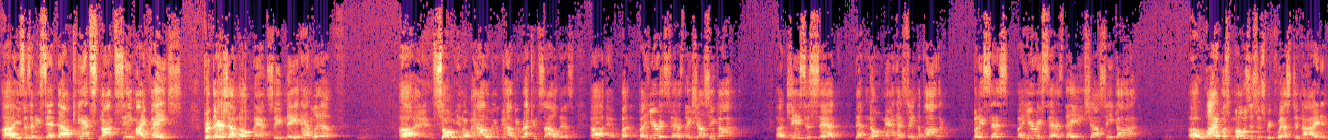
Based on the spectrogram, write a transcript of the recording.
uh, he says, And he said, Thou canst not see my face, for there shall no man see me and live. Uh, so, you know, how do we, how do we reconcile this? Uh, but, but here it says, they shall see God. Uh, Jesus said that no man has seen the Father. But he says, but here he says, they shall see God. Uh, why was Moses' request denied? And,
